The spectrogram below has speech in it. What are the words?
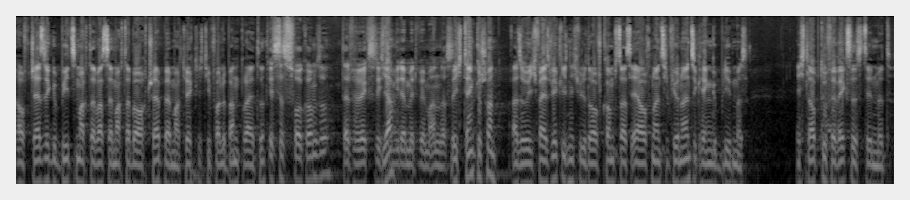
auf jazzige Beats macht er was, er macht aber auch Trap, er macht wirklich die volle Bandbreite. Ist das vollkommen so? Dann verwechsel ich ja. dann wieder mit wem anders. Ich denke schon. Also ich weiß wirklich nicht, wie du drauf kommst, dass er auf 1994 hängen geblieben ist. Ich glaube, du verwechselst den mit.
